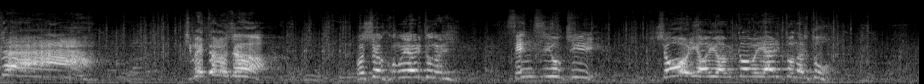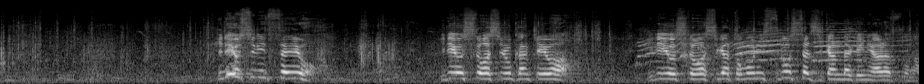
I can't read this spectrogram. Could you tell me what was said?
た決めたのじゃ。わしはこの槍となり先陣を切り勝利を呼び込む槍となると。秀吉に伝えよう。秀吉とわしの関係は秀吉とわしが共に過ごした時間だけにあらずとな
